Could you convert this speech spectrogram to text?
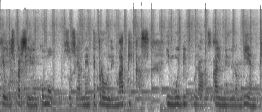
que ellos perciben como socialmente problemáticas y muy vinculadas al medio ambiente,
